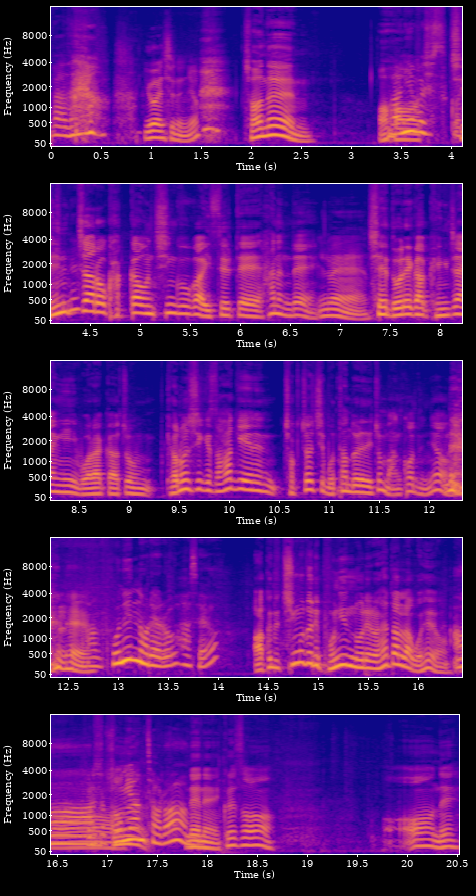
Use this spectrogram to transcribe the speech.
받아요. 유한 씨는요? 저는 어, 많이 해보셨을 것 같은데? 진짜로 가까운 친구가 있을 때 하는데 네. 제 노래가 굉장히 뭐랄까 좀 결혼식에서 하기에는 적절치 못한 노래들이 좀 많거든요. 네. 네. 아, 본인 노래로 하세요? 아 근데 친구들이 본인 노래로 해달라고 해요. 아, 그래서 저는- 공연처럼? 네네. 그래서 어, 네.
